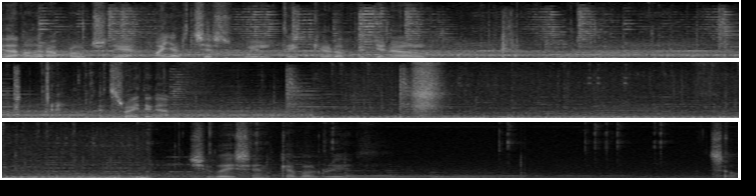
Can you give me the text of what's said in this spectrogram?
Need another approach. Yeah, my archers will take care of the general. Let's try it again. Should I send cavalry? So,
